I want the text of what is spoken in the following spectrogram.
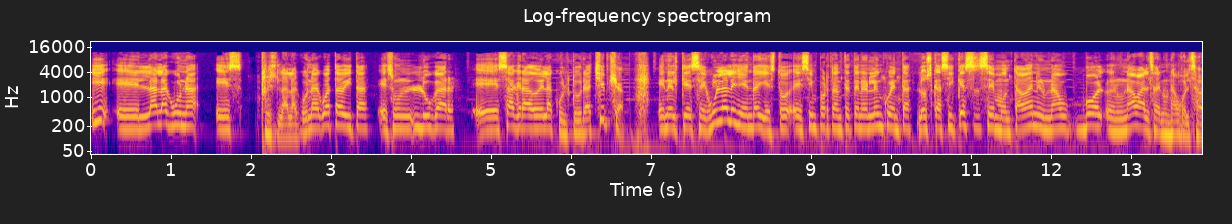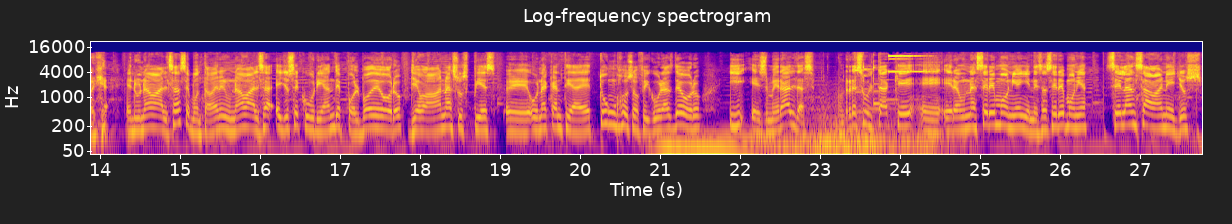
y eh, la laguna es, pues la laguna de Guatavita es un lugar eh, sagrado de la cultura chipcha en el que según la leyenda, y esto es importante tenerlo en cuenta, los caciques se montaban en una, en una balsa, en una bolsa, en una balsa, se montaban en una balsa, ellos se cubrían de polvo de oro, llevaban a sus pies eh, una cantidad de tunjos o figuras de oro y esmeraldas. Resulta que eh, era una ceremonia y en esa ceremonia se lanzaban ellos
